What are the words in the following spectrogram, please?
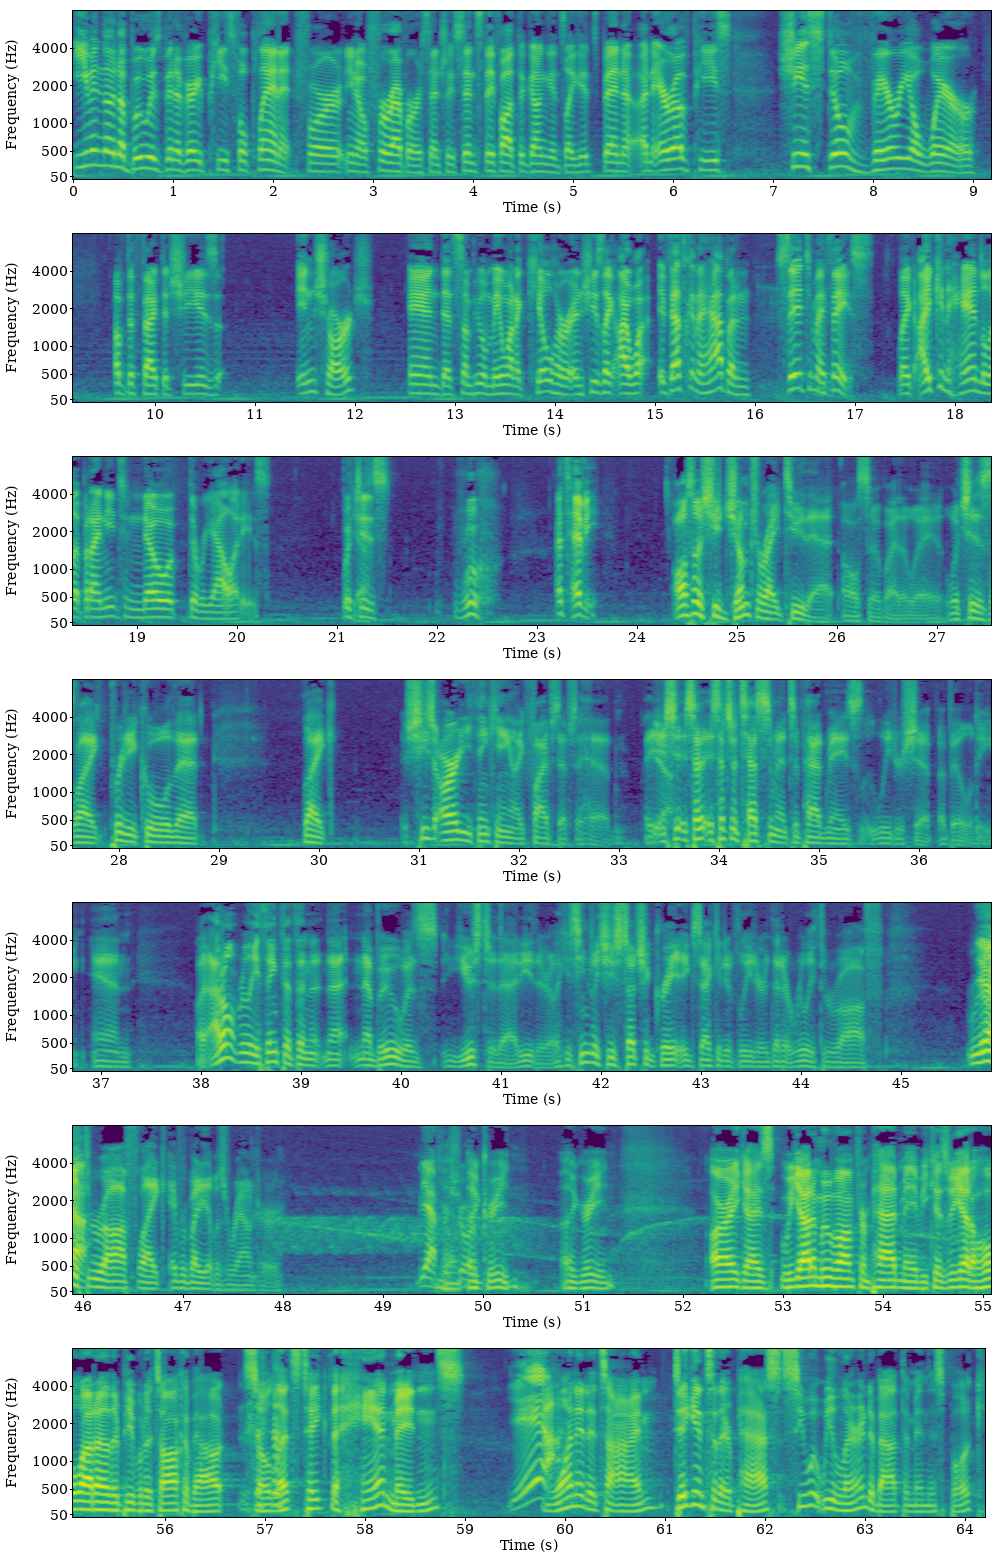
even though Naboo has been a very peaceful planet for you know forever, essentially since they fought the Gungans, like it's been an era of peace. She is still very aware of the fact that she is in charge and that some people may want to kill her. And she's like, I want if that's gonna happen, say it to my face. Like I can handle it, but I need to know the realities, which is, whew, that's heavy. Also, she jumped right to that. Also, by the way, which is like pretty cool. That like she's already thinking like five steps ahead. Like, it's, it's, it's such a testament to Padme's leadership ability, and like I don't really think that the Na- Naboo was used to that either. Like it seems like she's such a great executive leader that it really threw off, really Yeah. threw off like everybody that was around her. Yeah, for Yeah, sure. Agreed. Agreed. All right, guys, we got to move on from Padme because we got a whole lot of other people to talk about. So let's take the handmaidens Yeah. one at a time, dig into their past, see what we learned about them in this book.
